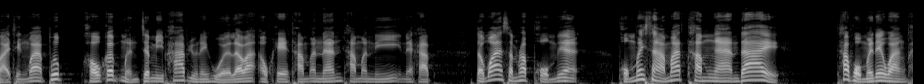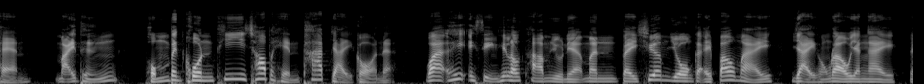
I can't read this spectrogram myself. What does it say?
หมายถึงว่าปุ๊บเขาก็เหมือนจะมีภาพอยู่ในหัวแล้วว่าโอเคทำอันนั้นทำอันนี้นะครับ แต่ว่าสำหรับผมเนี่ยผมไม่สามารถทำงานได้ ถ้าผมไม่ได้วางแผน หมายถึงผมเป็นคนที่ชอบเห็นภาพใหญ่ก่อนน่ะว่าเฮ้ยไอสิ่งที่เราทำอยู่เนี่ยมันไปเชื่อมโยงกับไอเป้าหมายใหญ่ของเรายังไง ใน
